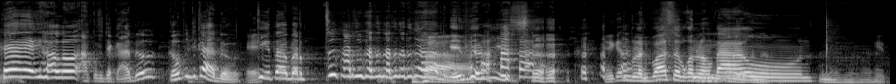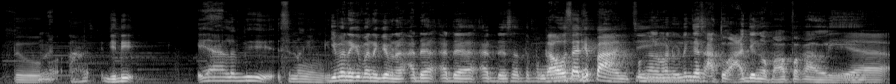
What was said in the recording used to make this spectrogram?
Eh. Hey, halo, aku punya kado, kamu punya kado. Kita bertukar tukar tukar tukar tukar gitu bisa. ini kan bulan puasa bukan ulang tahun itu jadi ya lebih seneng yang gitu Gimana gimana gimana? Ada ada ada satu pengalaman. usah dipancing Pengalaman unik nggak satu aja nggak apa-apa kali. ya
